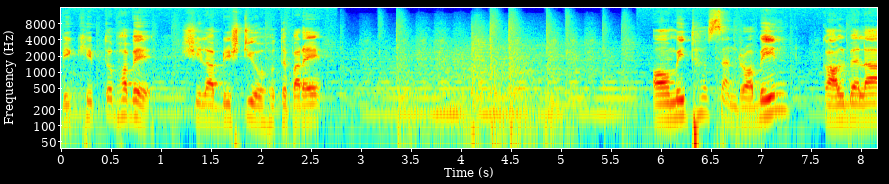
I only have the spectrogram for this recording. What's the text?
বিক্ষিপ্তভাবে শিলাবৃষ্টিও হতে পারে। অমিত হাসান রবিন কালবেলা।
